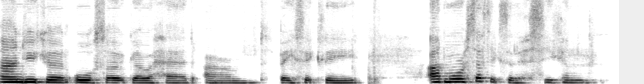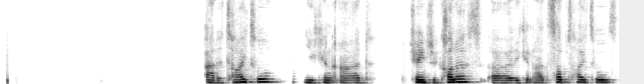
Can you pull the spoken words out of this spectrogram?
and you can also go ahead and basically add more aesthetics to this. You can add a title, you can add, change the colors, uh, you can add subtitles.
